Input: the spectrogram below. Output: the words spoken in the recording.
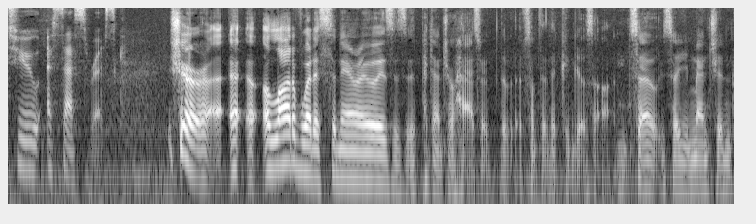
to assess risk? Sure. A, a, lot of what a scenario is is a potential hazard something that could go on. So, so you mentioned,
